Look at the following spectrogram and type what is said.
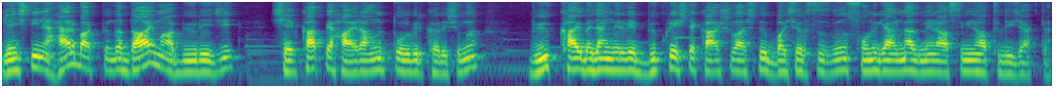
gençliğine her baktığında daima büyüleyici, şefkat ve hayranlık dolu bir karışımı, büyük kaybedenleri ve Bükreş'te karşılaştığı başarısızlığın sonu gelmez merasimini hatırlayacaktı.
